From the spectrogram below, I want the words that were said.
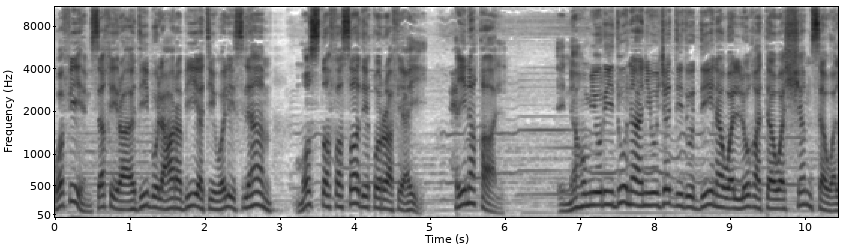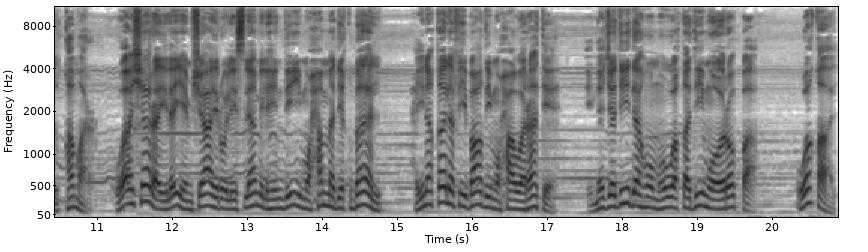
وفيهم سخر أديب العربية والإسلام مصطفى صادق الرافعي حين قال إنهم يريدون أن يجددوا الدين واللغة والشمس والقمر. وأشار إليهم شاعر الإسلام الهندي محمد إقبال حين قال في بعض محاوراته إن جديدهم هو قديم أوروبا. وقال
